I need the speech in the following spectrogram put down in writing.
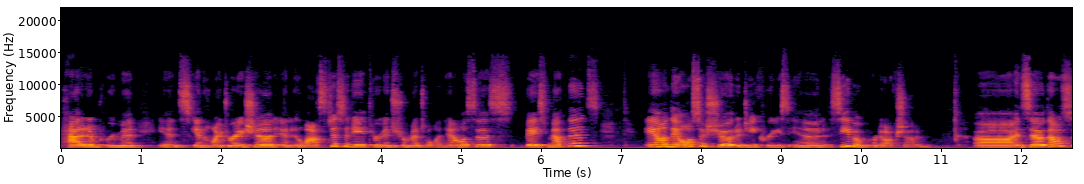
had an improvement in skin hydration and elasticity through instrumental analysis based methods. And they also showed a decrease in sebum production. Uh, and so that was,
